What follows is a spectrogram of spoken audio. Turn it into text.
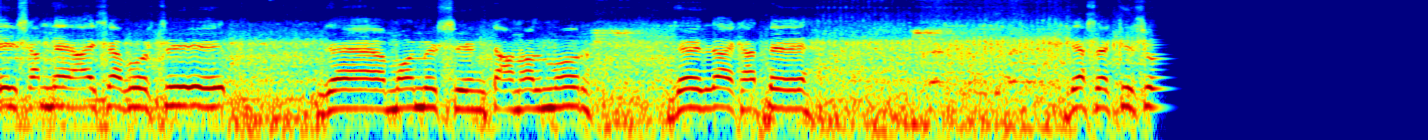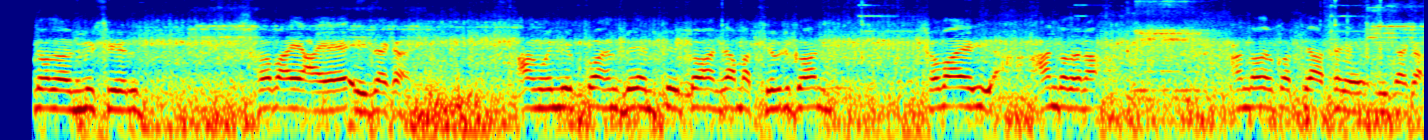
এই সামনে আয়সা পড়ছি যে ময়মনসিং সিং টাউন হল মোড়। যে জায়গাতে দেশে কিছু মিছিল, সবাই আয়ে এই জায়গায়। আওয়ামী লীগগণ বিএনপিগণ জামাত শিবিরগণ সবাই আন্দোলন আন্দোলন করতে আসে এই জায়গা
